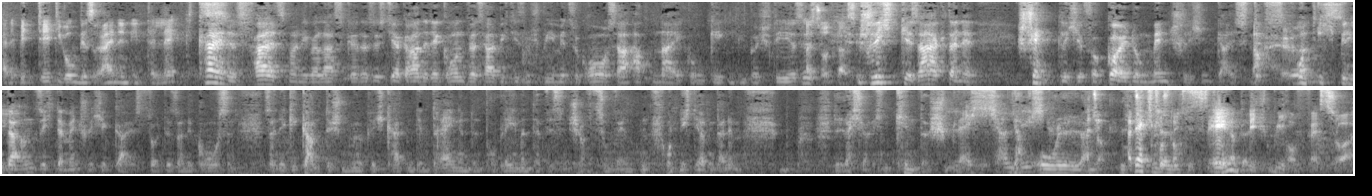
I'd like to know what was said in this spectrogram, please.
Eine Betätigung des reinen Intellekts. Keinesfalls, mein lieber Lasker. Das ist ja gerade der Grund, weshalb ich diesem Spiel mit so großer Abneigung gegenüberstehe. Es ist Also das ist- schlicht gesagt eine schändliche Vergeudung menschlichen Geistes. Na, Und ich bin Sie. der Ansicht, der menschliche Geist sollte seine großen, seine gigantischen Möglichkeiten den drängenden Problemen der Wissenschaft zuwenden und nicht irgendeinem lächerlichen Kinderspiel. Lächerlich? Jawohl, also, also ich muss doch sämtlichen, Kinderspiel. Professor.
